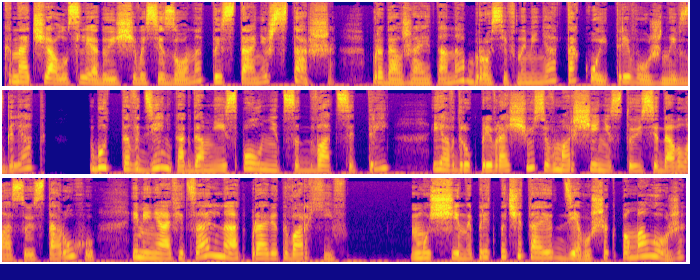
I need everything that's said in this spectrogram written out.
«К началу следующего сезона ты станешь старше», — продолжает она, бросив на меня такой тревожный взгляд, будто в день, когда мне исполнится 23, я вдруг превращусь в морщинистую седовласую старуху, и меня официально отправят в архив. Мужчины предпочитают девушек помоложе.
